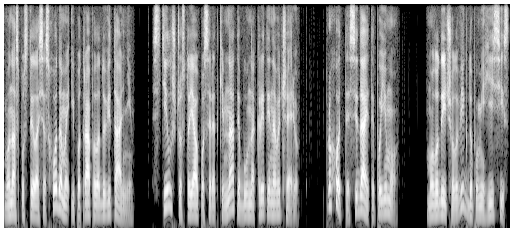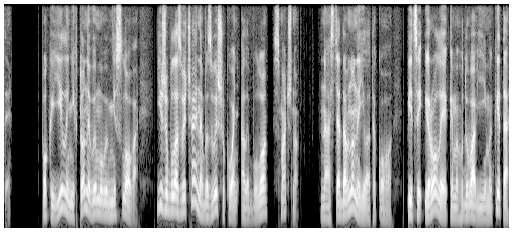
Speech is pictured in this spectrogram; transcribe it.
Вона спустилася сходами і потрапила до вітальні. Стіл, що стояв посеред кімнати, був накритий на вечерю. Проходьте, сідайте, поїмо. Молодий чоловік допоміг їй сісти. Поки їли, ніхто не вимовив ні слова. Їжа була звичайна, без вишукувань, але було смачно. Настя давно не їла такого. Піци і роли, якими годував її Микита,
